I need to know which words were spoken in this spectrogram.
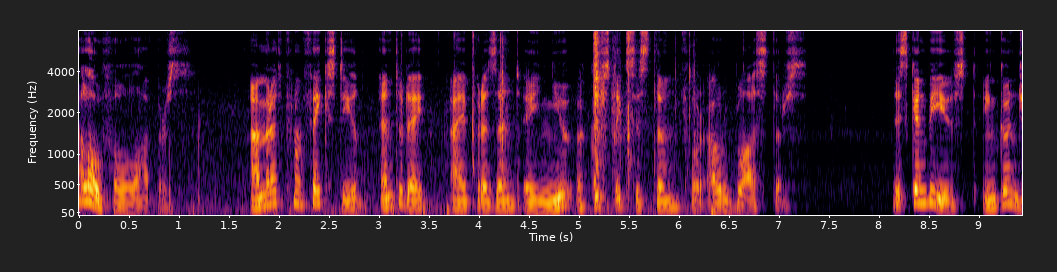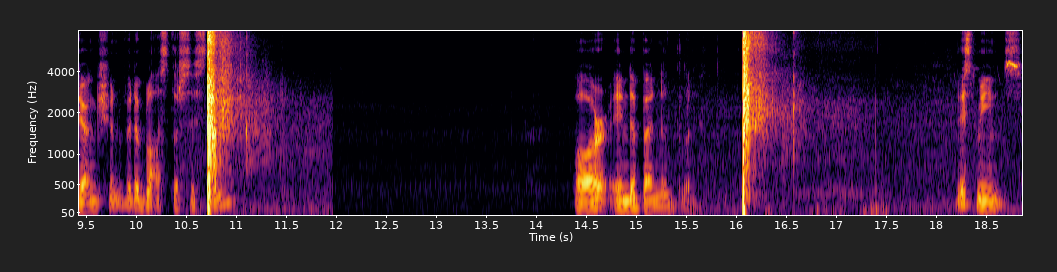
Hello fellow larpers. I'm Red from FakeSteel and today I present a new acoustic system for our blasters. This can be used in conjunction with a blaster system or independently. This means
